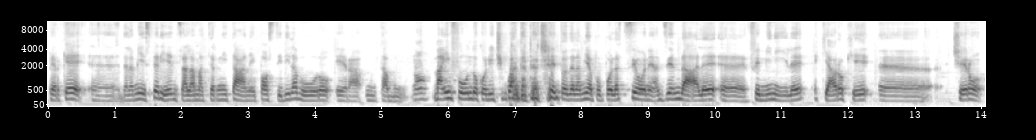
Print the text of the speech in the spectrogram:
perché eh, dalla mia esperienza la maternità nei posti di lavoro era un tabù, no? ma in fondo con il 50% della mia popolazione aziendale eh, femminile è chiaro che eh, c'ero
